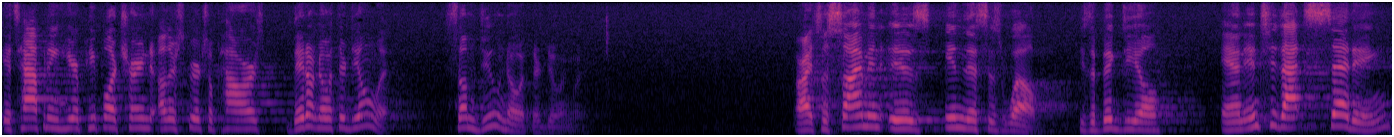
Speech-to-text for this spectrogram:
it's happening here. People are turning to other spiritual powers. They don't know what they're dealing with. Some do know what they're dealing with. All right, so Simon is in this as well. He's a big deal. And into that setting,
